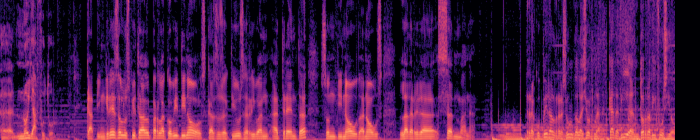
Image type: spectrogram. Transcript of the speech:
eh, no hi ha futur. Cap ingrés a l'hospital per la Covid-19. Els casos actius arriben a 30, són 19 de nous la darrera setmana. Recupera el resum de la jornada cada dia a Andorra Difusió.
